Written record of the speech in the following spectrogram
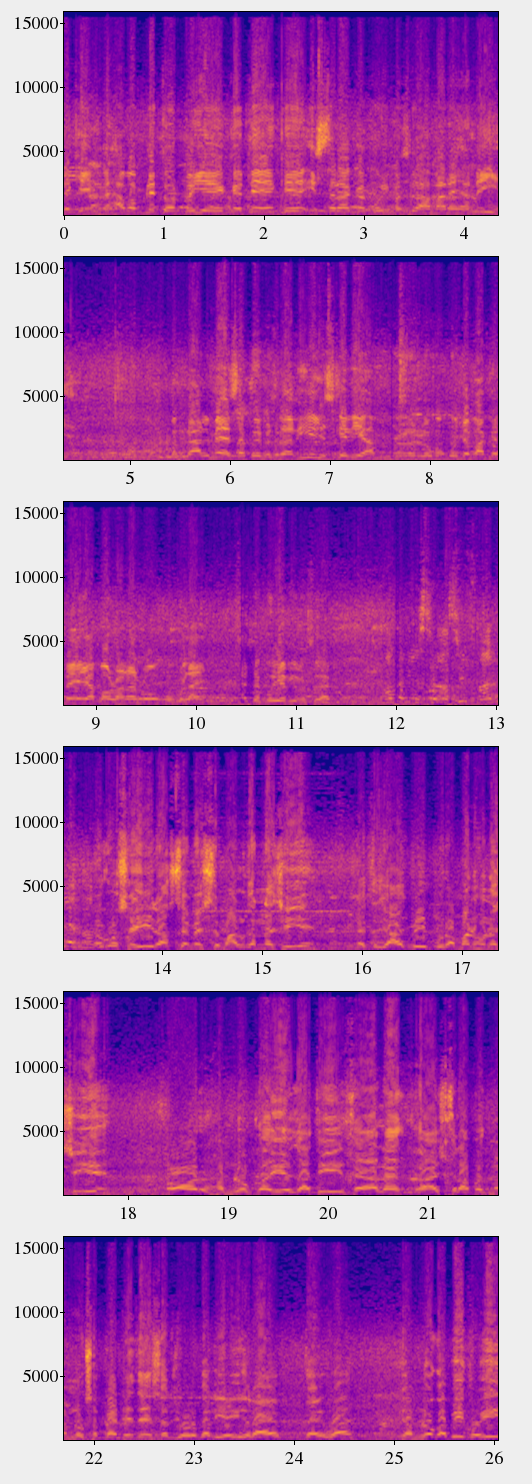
लेकिन हम अपने तौर पर ये कहते हैं कि इस तरह का कोई मसला हमारे यहाँ नहीं है। बंगाल में ऐसा कोई मसला नहीं है जिसके लिए हम लोगों को जमा करें या मौलाना लोगों को बुलाएँ ऐसा कोई अभी मसला नहीं लोगों को सही रास्ते में इस्तेमाल करना चाहिए एहतजाज भी पूरा मन होना चाहिए और हम लोग का ये ज़ाती ख्याल है आज खिलाफत में हम लोग सब बैठे थे सर जोड़कर यही राय तय हुआ है कि हम लोग अभी कोई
